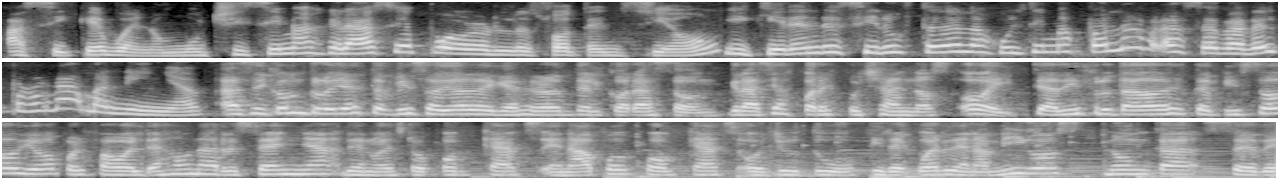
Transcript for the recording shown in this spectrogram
Así que bueno, muchísimas gracias por su atención. ¿Y quieren decir ustedes las últimas palabras, cerrar el programa, niñas. Así concluye este episodio de Guerreros del Corazón. Gracias por escucharnos hoy. Si ha disfrutado de este episodio, por favor deja una reseña de nuestro podcast en Apple Podcasts o YouTube. Y recuerden amigos, nunca se den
